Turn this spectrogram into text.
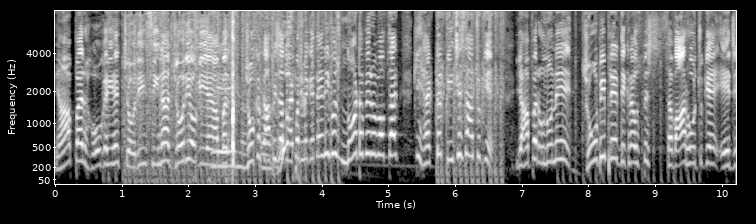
यहाँ पर हो गई है चोरी। सीना चोरी हो गई है यहाँ पर। जोकर काफ़ी ज़्यादा ऊपर में कहते हैं he was not aware of that कि हेक्टर पीछे से आ चुके हैं। यहाँ पर उन्होंने जो भी प्लेयर दिख रहा है, उस पर सवार हो चुके हैं एजे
